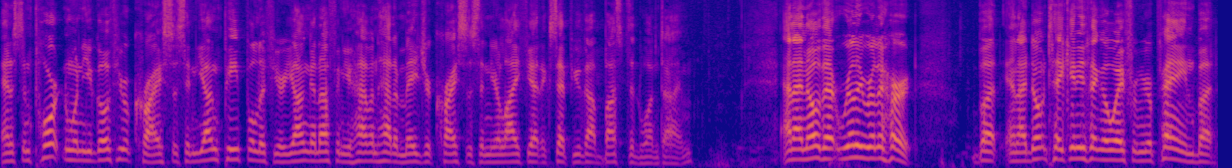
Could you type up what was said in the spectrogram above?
And it's important when you go through a crisis, and young people, if you're young enough and you haven't had a major crisis in your life yet, except you got busted one time. And I know that really, really hurt. But, and I don't take anything away from your pain, but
